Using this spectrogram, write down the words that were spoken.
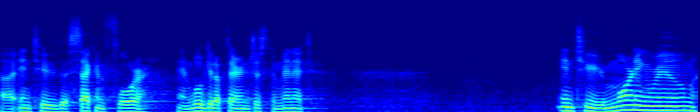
uh, into the second floor, and we'll get up there in just a minute. Into your morning room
